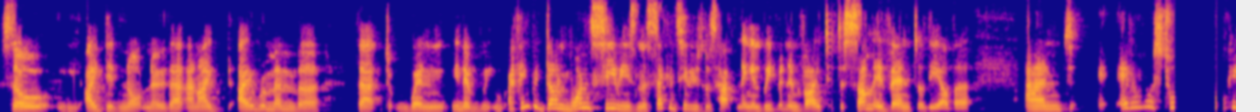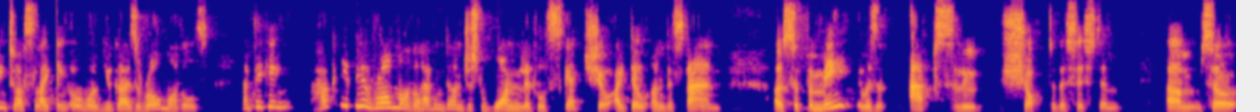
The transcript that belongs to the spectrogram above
So I did not know that. And I, I remember that when, you know, we, I think we'd done one series and the second series was happening and we'd been invited to some event or the other. And everyone was talk- talking to us like, oh, well, you guys are role models. I'm thinking, how can you be a role model having done just one little sketch show? I don't understand. Uh, so for me, it was an absolute shock to the system. Um, so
